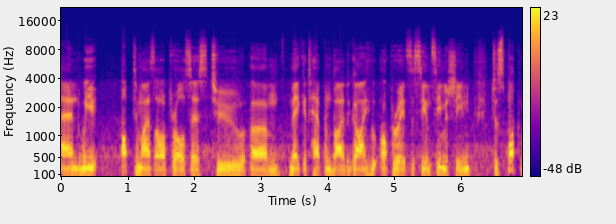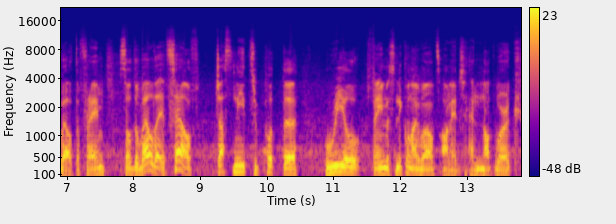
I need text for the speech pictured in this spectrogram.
And we optimize our process to um, make it happen by the guy who operates the CNC machine to spot weld the frame. So the welder itself just needs to put the real famous Nicolai welds on it and not work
